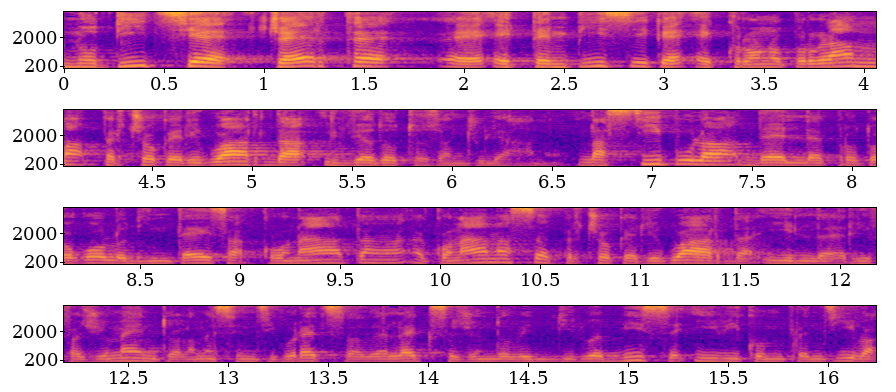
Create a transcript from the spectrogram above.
Notizie certe eh, e tempistiche e cronoprogramma per ciò che riguarda il viadotto San Giuliano, la stipula del protocollo d'intesa con, con, ANAS per ciò che riguarda il rifacimento e la messa in sicurezza dell'ex 122 bis, ivi comprensiva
